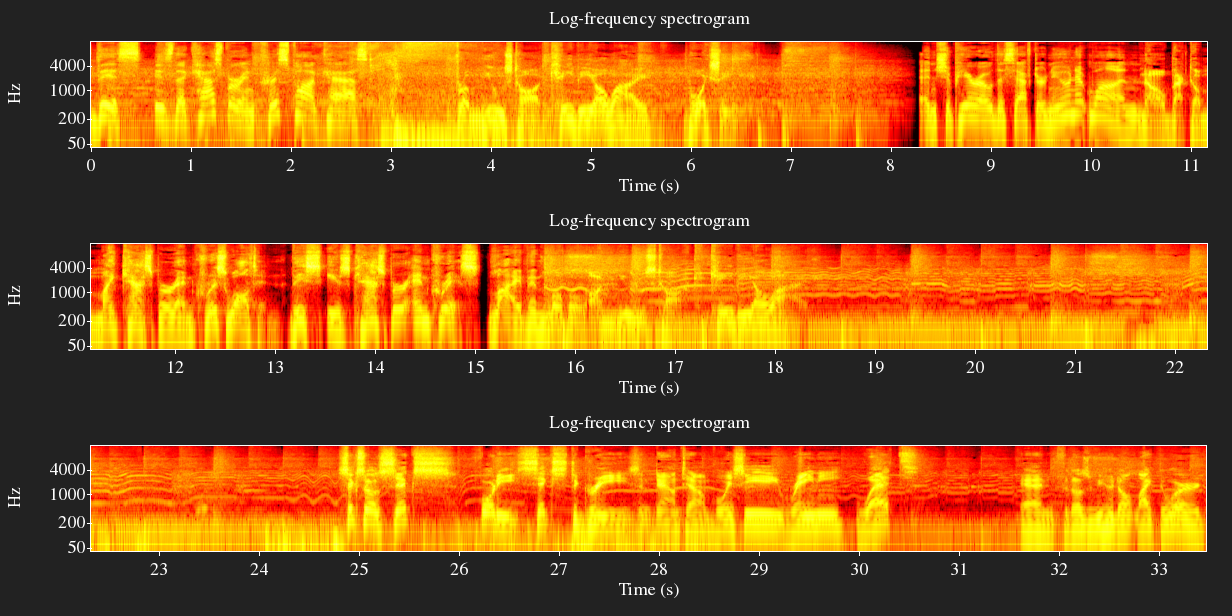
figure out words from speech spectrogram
This is the Casper and Chris podcast from News Talk KBOI, Boise. And Shapiro this afternoon at 1. Now back to Mike Casper and Chris Walton. This is Casper and Chris, live and local on News Talk KBOI. Six oh six 46 degrees in downtown Boise, rainy, wet. And for those of you who don't like the word,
